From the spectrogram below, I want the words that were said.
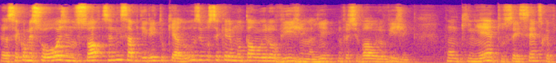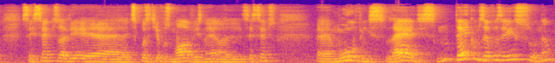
Eh, você começou hoje no software, você nem sabe direito o que é luz e você querer montar um Eurovision ali, um festival Eurovision com 500, 600, 600 ali é, dispositivos móveis, né? 600 é, movings, LEDs. Não tem como você fazer isso. Não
